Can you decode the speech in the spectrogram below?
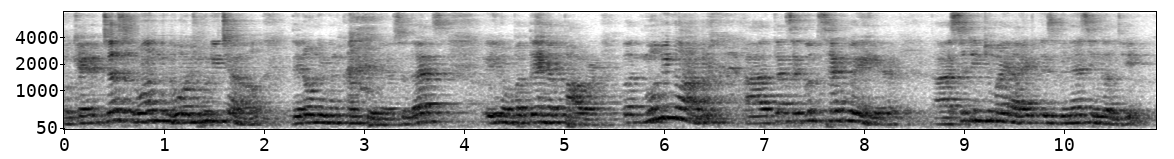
Okay, just one Bhojpuri channel, they don't even come together. So that's you know, but they have power. But moving on, uh, that's a good segue here. Uh, sitting to my right is Vinay Singhalji.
